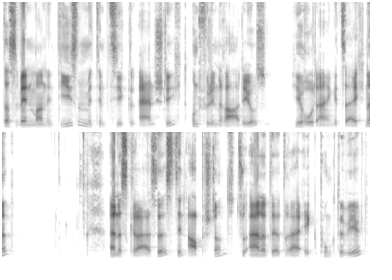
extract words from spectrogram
dass wenn man in diesen mit dem Zirkel einsticht und für den Radius, hier rot eingezeichnet, eines Kreises den Abstand zu einer der drei Eckpunkte wählt,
